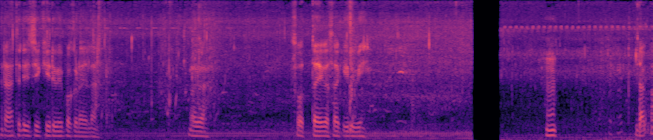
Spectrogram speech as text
रात्रीची किरवी पकडायला. बघा. स्वतः कसा किरवी. दाखव.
